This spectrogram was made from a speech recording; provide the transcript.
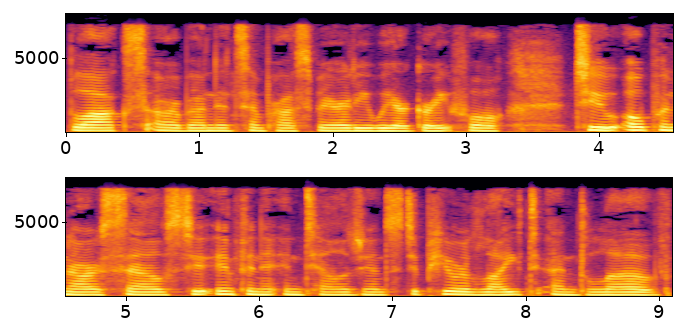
blocks our abundance and prosperity. We are grateful to open ourselves to infinite intelligence, to pure light and love,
